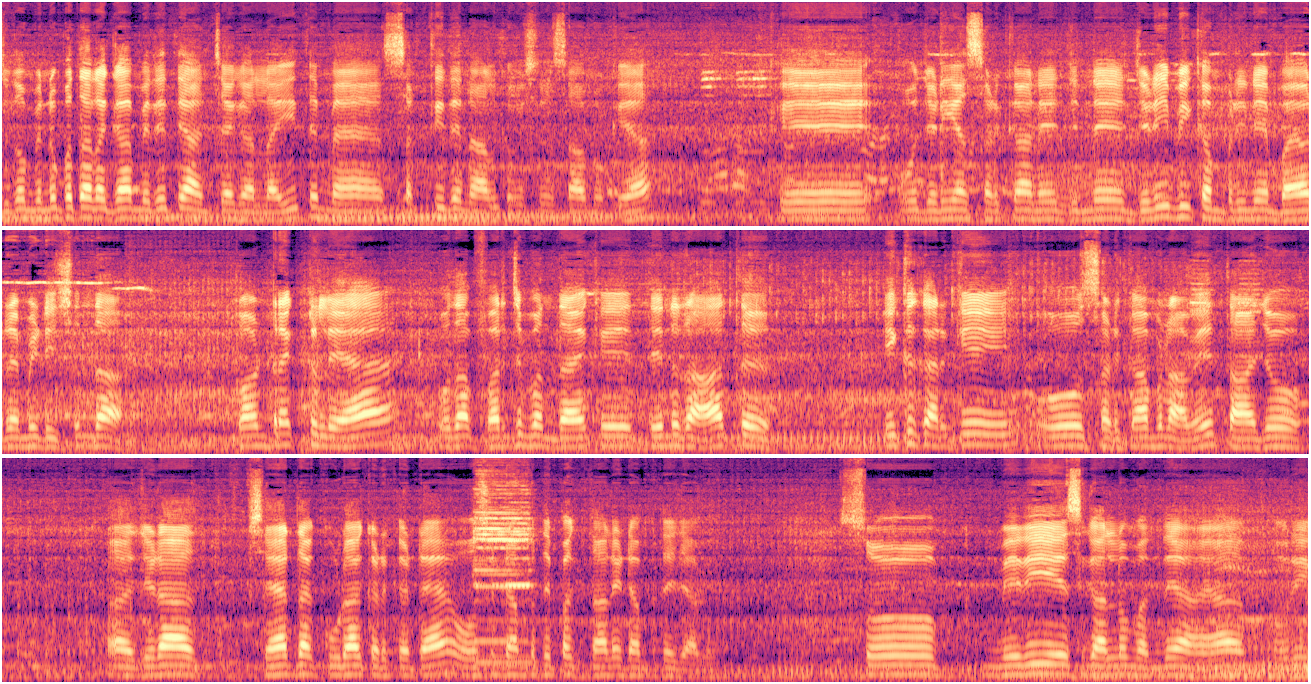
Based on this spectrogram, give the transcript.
ਜਦੋਂ ਮੈਨੂੰ ਪਤਾ ਲੱਗਾ ਮੇਰੇ ਧਿਆਨ 'ਚ ਇਹ ਗੱਲ ਆਈ ਤੇ ਮੈਂ ਸਖਤੀ ਦੇ ਨਾਲ ਕਮਿਸ਼ਨਰ ਸਾਹਿਬ ਨੂੰ ਕਿਹਾ ਕਿ ਉਹ ਜਿਹੜੀਆਂ ਸੜਕਾਂ ਨੇ, ਜਿੰਨੇ ਜਿਹੜੀ ਵੀ ਕੰਪਨੀ ਨੇ ਬਾਇਓ ਰੈਮੀਡੀਸ਼ਨ ਦਾ ਕੰਟਰੈਕਟ ਲਿਆ, ਉਹਦਾ ਫਰਜ਼ ਬਣਦਾ ਹੈ ਕਿ ਦਿਨ ਰਾਤ ਇੱਕ ਕਰਕੇ ਉਹ ਸੜਕਾਂ ਬਣਾਵੇ ਤਾਂ ਜੋ ਜਿਹੜਾ ਸ਼ਹਿਰ ਦਾ ਕੂੜਾ ਕਰਕਟ ਹੈ, ਉਸ ਡੰਪ ਤੇ, ਭਗਤਾਂ ਵਾਲੇ ਡੰਪ ਤੇ ਜਾਵੇ। ਸੋ ਮੇਰੀ ਇਸ ਗੱਲ ਨੂੰ ਮੰਨਦਿਆਂ ਹੋਇਆ ਪੂਰੀ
